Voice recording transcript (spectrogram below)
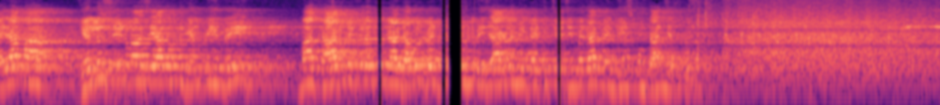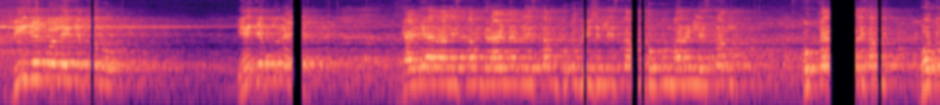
అయ్యా మా గెల్లు శ్రీనివాస్ యాదవ్ని గెలిపింది. మా కార్మికులకు డబుల్ బెడ్రూమ్ మీ జాగ్రత్త మీకు గట్టించే జిమ్మేదారు నేను తీసుకుంటా అని చెప్తున్నా. బీజేపీ వాళ్ళు ఏం చెప్తున్నారు? ఏం చెప్తున్నారు? గడియారాలు ఇస్తాం గ్రైండర్లు ఇస్తాం కుట్టు మిషన్లు ఇస్తాం కుటుంబరణలు ఇస్తాం కుక్కర్ ఇస్తాం బొట్టు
